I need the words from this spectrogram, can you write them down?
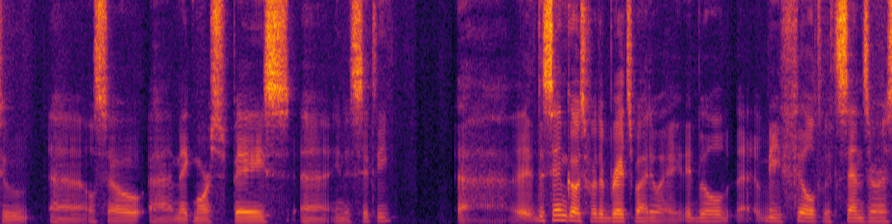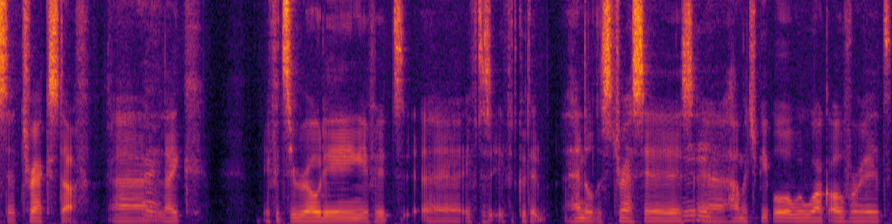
to uh, also uh, make more space uh, in the city. Uh, the same goes for the bridge, by the way. It will uh, be filled with sensors that track stuff, uh, Right. like if it's eroding, if it uh, if, the, if it could handle the stresses, Mhm. uh, how much people will walk over it.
